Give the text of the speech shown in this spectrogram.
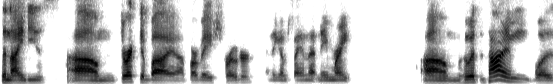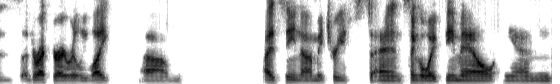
the 90s. Um, directed by uh, Barbet Schroeder, I think I'm saying that name right. Um, who at the time was a director I really liked. I'd seen uh, Maîtresse and Single White Female and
